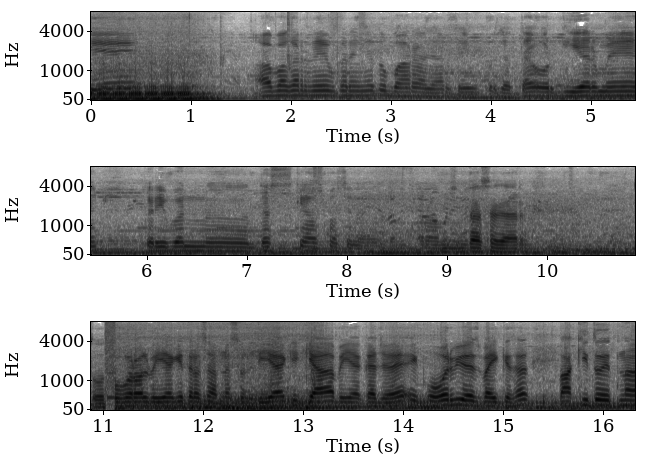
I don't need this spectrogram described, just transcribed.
ये अब अगर रेव करेंगे तो बारह हज़ार से ऊपर जाता है और गियर में करीबन दस के आसपास चला है आराम से। दस हज़ार। तो ओवरऑल भैया की तरफ़ से आपने सुन लिया कि क्या भैया का जो है एक ओवरव्यू है इस बाइक के साथ। बाकी तो इतना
